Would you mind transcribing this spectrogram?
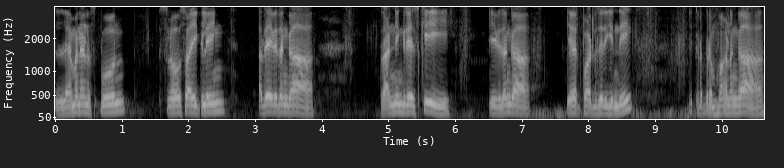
Lemon and spoon slow cycling అదేవిధంగా రన్నింగ్ రేస్కి ఈ విధంగా ఏర్పాట్లు జరిగింది. ఇక్కడ బ్రహ్మాండంగా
